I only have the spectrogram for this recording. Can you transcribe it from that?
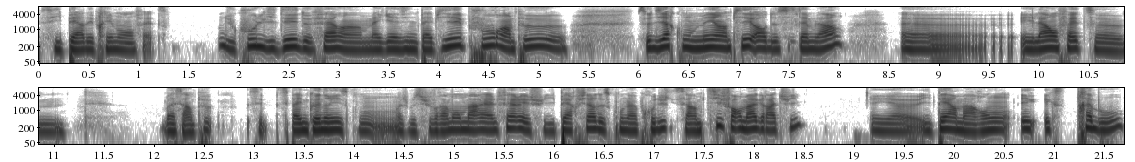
C'est hyper déprimant, en fait. Du coup, l'idée de faire un magazine papier pour un peu euh, se dire qu'on met un pied hors de ce système-là. Euh, et là, en fait, euh, bah, c'est un peu. C'est pas une connerie. Ce moi, je me suis vraiment marrée à le faire et je suis hyper fière de ce qu'on a produit. C'est un petit format gratuit et hyper marrant et très beau.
